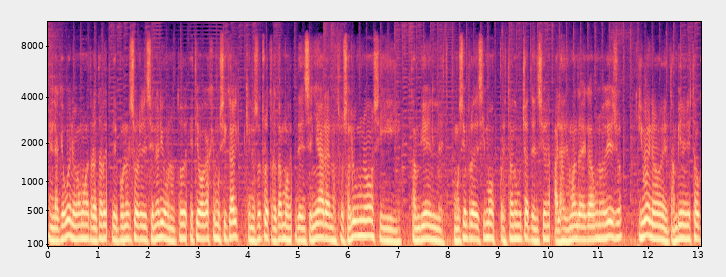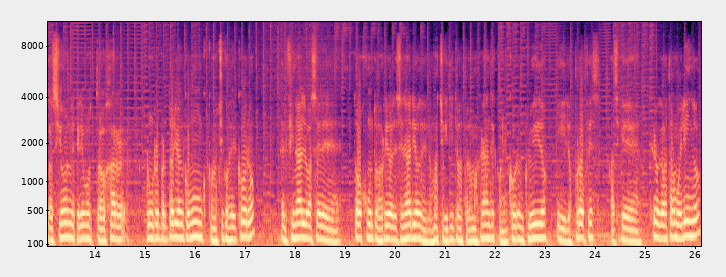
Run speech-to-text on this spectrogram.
en la que bueno, vamos a tratar de poner sobre el escenario bueno, todo este bagaje musical que nosotros tratamos de enseñar a nuestros alumnos y también, como siempre decimos, prestando mucha atención a las demandas de cada uno de ellos. Y bueno, eh, también en esta ocasión queremos trabajar un repertorio en común con los chicos del coro. El final va a ser eh, todos juntos arriba del escenario, de los más chiquititos hasta los más grandes, con el coro incluido y los profes. Así que creo que va a estar muy lindo.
